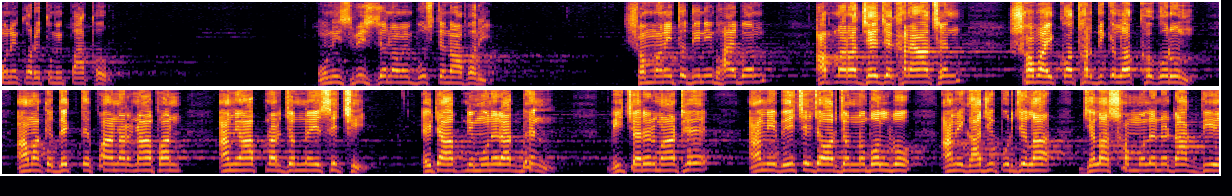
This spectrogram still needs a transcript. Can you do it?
মনে করে তুমি পাথর। উনিশ বিশ জন আমি বুঝতে না পারি। সম্মানিত দিনী ভাই বোন, আপনারা যে যেখানে আছেন সবাই কথার দিকে লক্ষ্য করুন। আমাকে দেখতে পান আর না পান, আমি আপনার জন্য এসেছি। এটা আপনি মনে রাখবেন। বিচারের মাঠে আমি বেঁচে যাওয়ার জন্য বলব, আমি গাজীপুর জেলা জেলা সম্মেলনে ডাক দিয়ে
